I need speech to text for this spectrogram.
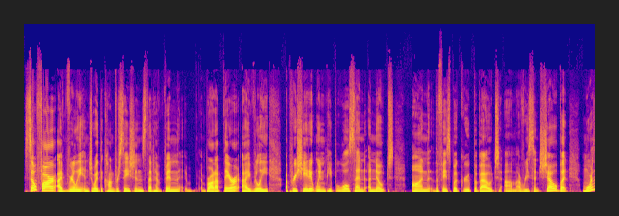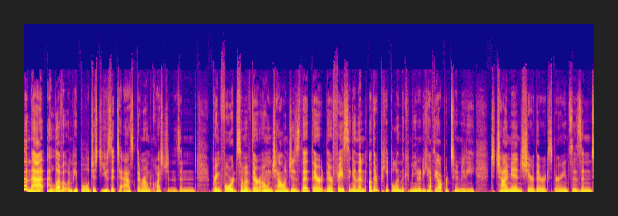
so far, I've really enjoyed the conversations that have been brought up there. I really appreciate it when people will send a note on the Facebook group about um, a recent show. But more than that, I love it when people will just use it to ask their own questions and bring forward some of their own challenges that they're they're facing. And then other people in the community have the opportunity to chime in, share their experiences, and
